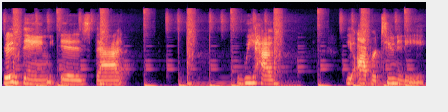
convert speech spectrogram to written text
good thing is that we have the opportunity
